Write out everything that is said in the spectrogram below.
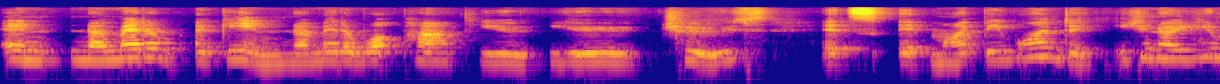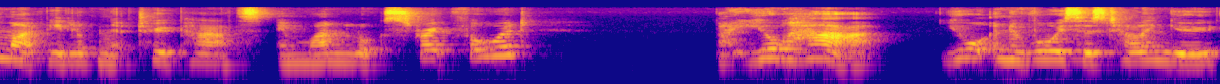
And no matter, again, no matter what path you, you choose, it's it might be winding. You know, you might be looking at two paths and one looks straightforward, but your heart, your inner voice is telling you,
